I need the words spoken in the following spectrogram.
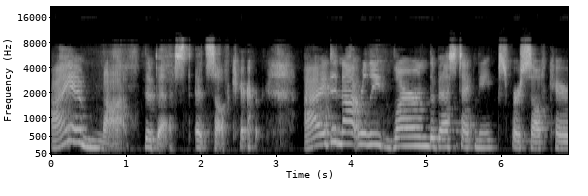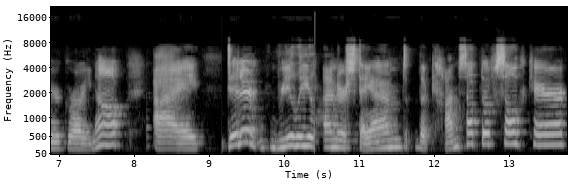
I am not the best at self care. I did not really learn the best techniques for self care growing up. I didn't really understand the concept of self care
